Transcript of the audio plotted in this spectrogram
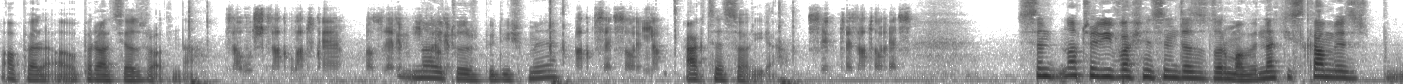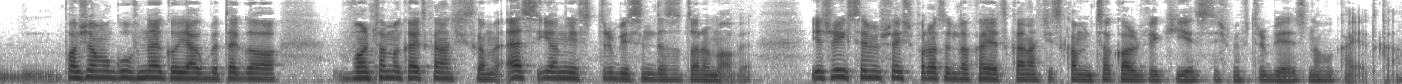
opera, operacja odwrotna. Załóż zakładkę. O z lewym i No i tu już byliśmy. Akcesoria. Syntezator. Syn, no, czyli właśnie syntezator mowy. Naciskamy z poziomu głównego jakby tego, włączamy kajetka, naciskamy S i on jest w trybie syntezatora mowy. Jeżeli chcemy przejść z powrotem do kajetka, naciskamy cokolwiek i jesteśmy w trybie znowu kajetka.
